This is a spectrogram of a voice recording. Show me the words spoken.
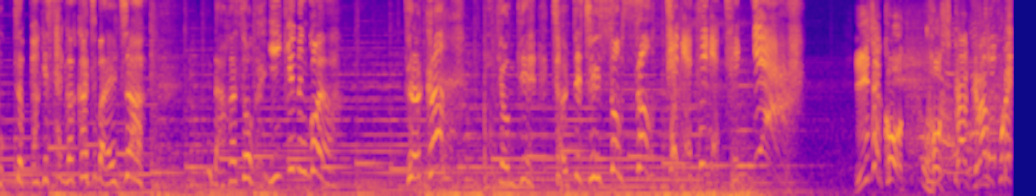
복잡하게 생각하지 말자. 나가서 이기는 거야. 드라카, 이 경기 절대 질 수 없어. 되게 되게 되게! 이제 곧 토스카 그랑프리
